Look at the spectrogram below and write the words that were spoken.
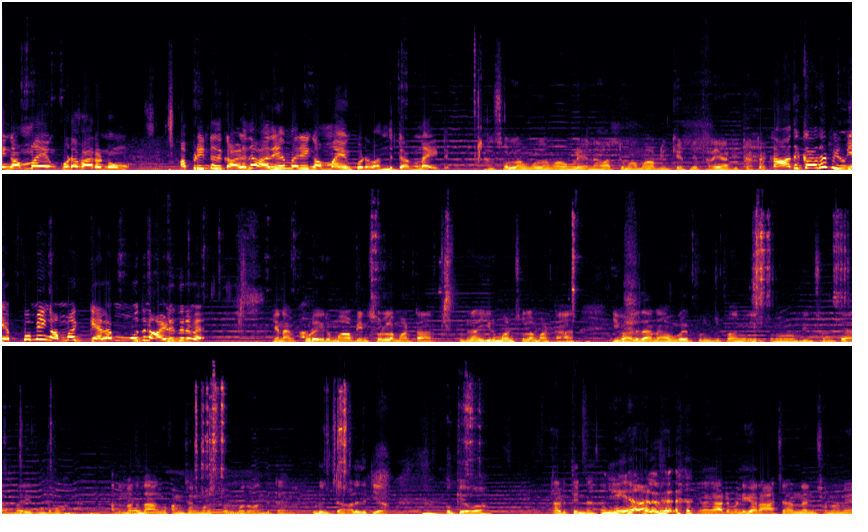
எங்கள் அம்மா என் கூட வரணும் அப்படின்றதுக்கு அழுது அதே மாதிரி எங்கள் அம்மா என் கூட வந்துட்டாங்க நைட்டு அது சொல்லாம கொள்ளாம அவங்களே நான் வரட்டுமாமா அப்படின்னு கேட்டு தலையாட்டிட்டாங்க. நான் அதுக்காக எப்பவுமே எங்கள் அம்மா கிளம்பும் போது நான் அழுதுருவேன். ஏன்னா கூட இருமா அப்படின்னு சொல்ல மாட்டான் இப்படிதான் இருமான்னு சொல்ல மாட்டான் இவ அழுதானா அவங்களே புரிஞ்சுப்பாங்க. இருக்கணும் அப்படின்னு சொல்லிட்டு அது மாதிரி இருந்துருவாங்க. அந்த மாதிரி தான் அங்கே ஃபங்க்ஷன் முடிச்சுட்டு வரும்போது வந்துட்டாங்க. முடிஞ்சா அழுதுட்டியா? ஓகேவா அடுத்து என்ன? நீ அழுது? எனக்கு ஆட்டோமேட்டிக்காக ராஜா அண்ணன் சொன்னோன்னே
